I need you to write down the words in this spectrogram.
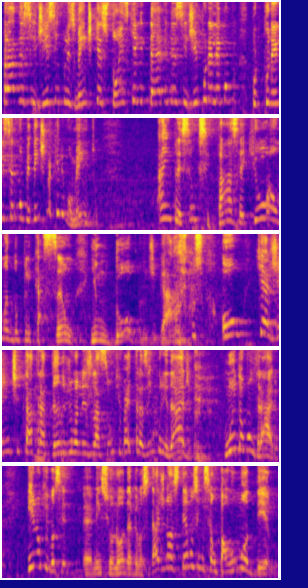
para decidir simplesmente questões que ele deve decidir por ele, por, por ele ser competente naquele momento. A impressão que se passa é que ou há uma duplicação e um dobro de gastos, ou que a gente está tratando de uma legislação que vai trazer impunidade. Muito ao contrário. E no que você é, mencionou da velocidade, nós temos em São Paulo um modelo,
